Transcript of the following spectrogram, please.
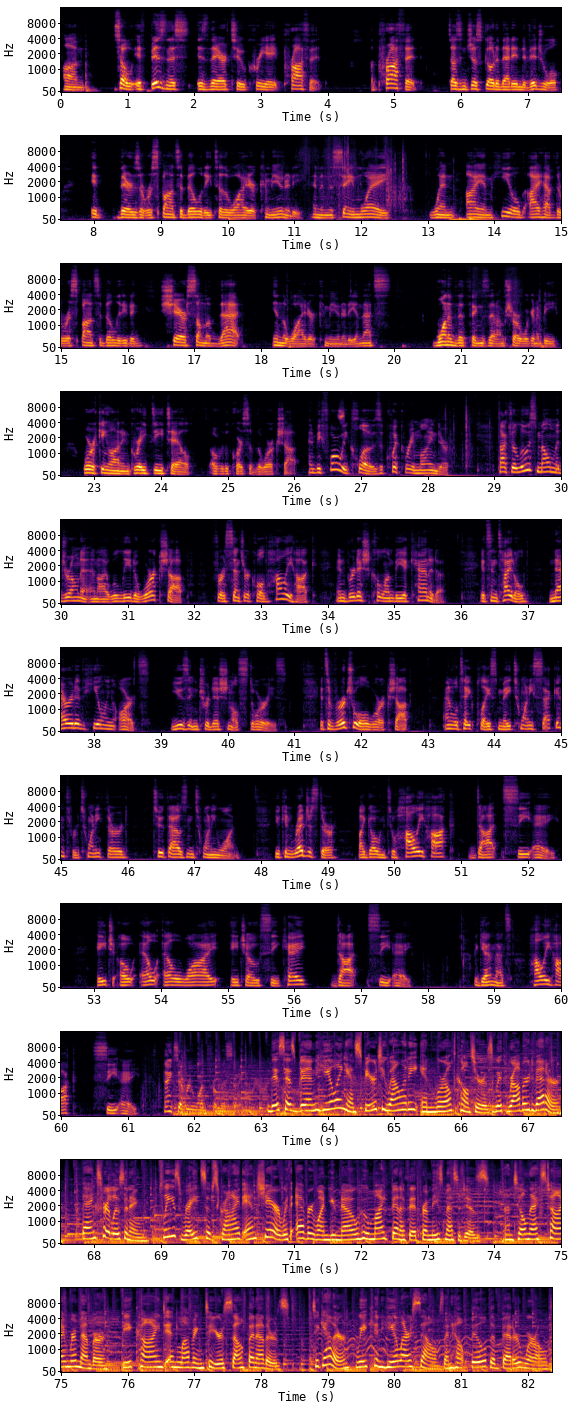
um, so if business is there to create profit the profit doesn't just go to that individual it there's a responsibility to the wider community. And in the same way when i am healed i have the responsibility to share some of that in the wider community. And that's one of the things that i'm sure we're going to be working on in great detail over the course of the workshop and before we close a quick reminder dr Lewis Mehl-Madrona and i will lead a workshop for a center called hollyhock in British Columbia, Canada. It's entitled Narrative Healing Arts Using Traditional Stories. It's a virtual workshop and will take place May 22nd through 23rd, 2021. You can register by going to hollyhock.ca. H O L L Y H O C K dot C A. Again, that's Hollyhock CA. Thanks everyone for listening. This has been Healing and Spirituality in World Cultures with Robert Vetter. Thanks for listening. Please rate, subscribe, and share with everyone you know who might benefit from these messages. Until next time, remember be kind and loving to yourself and others. Together, we can heal ourselves and help build a better world.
